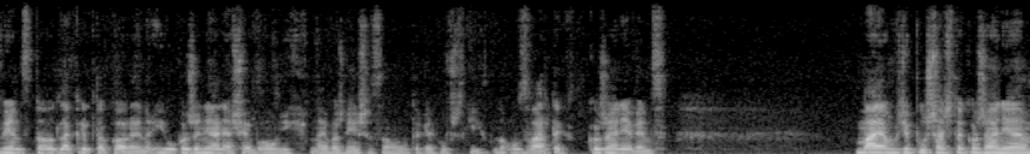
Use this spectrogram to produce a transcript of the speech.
więc to dla kryptokoryn i ukorzeniania się, bo u nich najważniejsze są, tak jak u wszystkich, no, u zwartek korzenie, więc mają gdzie puszczać te korzenie.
